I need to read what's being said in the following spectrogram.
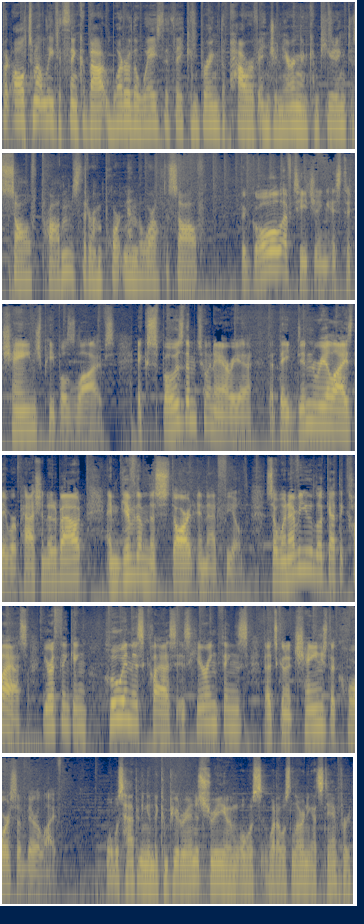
but ultimately to think about what are the ways that they can bring the power of engineering and computing to solve problems that are important in the world to solve. The goal of teaching is to change people's lives, expose them to an area that they didn't realize they were passionate about, and give them the start in that field. So whenever you look at the class, you're thinking, who in this class is hearing things that's going to change the course of their life? What was happening in the computer industry and what was what I was learning at Stanford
